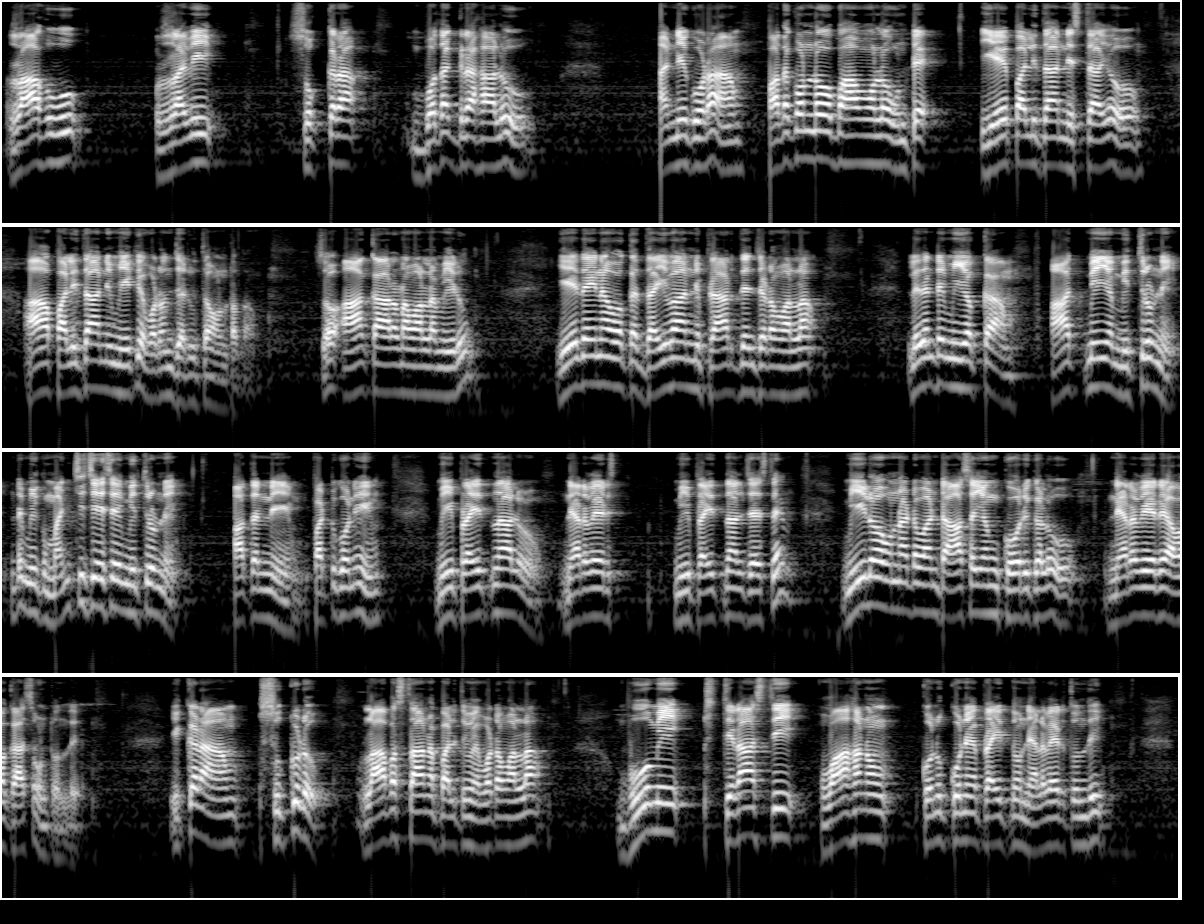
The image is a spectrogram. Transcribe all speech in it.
రాహువు రవి శుక్ర బుధ గ్రహాలు అన్నీ కూడా పదకొండవ భావంలో ఉంటే ఏ ఫలితాన్ని ఇస్తాయో ఆ ఫలితాన్ని మీకు ఇవ్వడం జరుగుతూ ఉంటుంది. సో ఆ కారణం వల్ల మీరు ఏదైనా ఒక దైవాన్ని ప్రార్థించడం వల్ల లేదంటే మీ యొక్క ఆత్మీయ మిత్రుణ్ణి అంటే మీకు మంచి చేసే మిత్రుణ్ణి అతన్ని పట్టుకొని మీ ప్రయత్నాలు నెరవేరి మీ ప్రయత్నాలు చేస్తే మీలో ఉన్నటువంటి ఆశయం కోరికలు నెరవేరే అవకాశం ఉంటుంది. ఇక్కడ శుక్రుడు లాభస్థాన ఫలితం ఇవ్వటం వల్ల భూమి స్థిరాస్తి వాహనం కొనుక్కునే ప్రయత్నం నెరవేరుతుంది.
